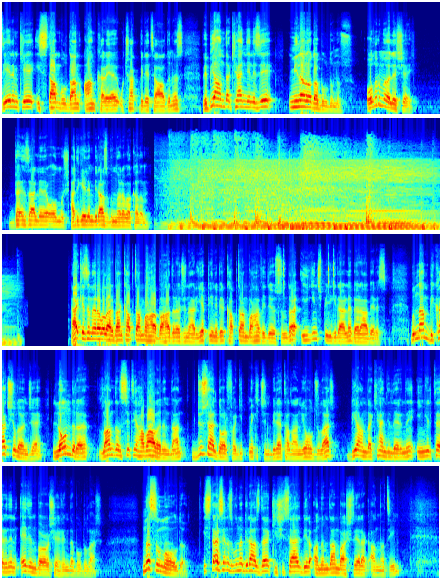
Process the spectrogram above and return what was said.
Diyelim ki İstanbul'dan Ankara'ya uçak bileti aldınız ve bir anda kendinizi Milano'da buldunuz. Olur mu öyle şey? Benzerleri olmuş. Hadi gelin biraz bunlara bakalım. Herkese merhabalar ben Kaptan Baha, Bahadır Acuner. Yepyeni bir Kaptan Baha videosunda ilginç bilgilerle beraberiz. Bundan birkaç yıl önce Londra, London City havaalanından Düsseldorf'a gitmek için bilet alan yolcular bir anda kendilerini İngiltere'nin Edinburgh şehrinde buldular. Nasıl mı oldu? İsterseniz buna biraz da kişisel bir anımdan başlayarak anlatayım.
